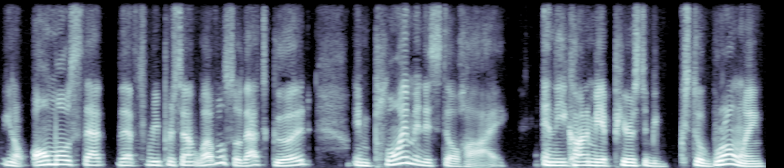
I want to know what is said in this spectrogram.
you know almost that that 3% level so that's good employment is still high and the economy appears to be still growing.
